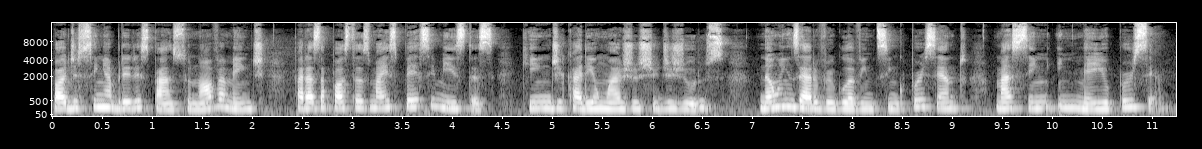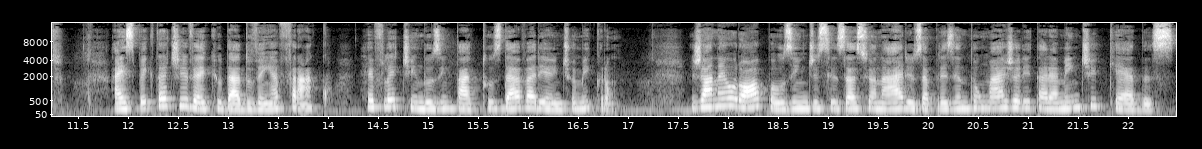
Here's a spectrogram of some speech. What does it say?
pode sim abrir espaço novamente para as apostas mais pessimistas, que indicariam um ajuste de juros, não em 0,25%, mas sim em 0,5%. A expectativa é que o dado venha fraco, refletindo os impactos da variante Omicron. Já na Europa, os índices acionários apresentam majoritariamente quedas.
